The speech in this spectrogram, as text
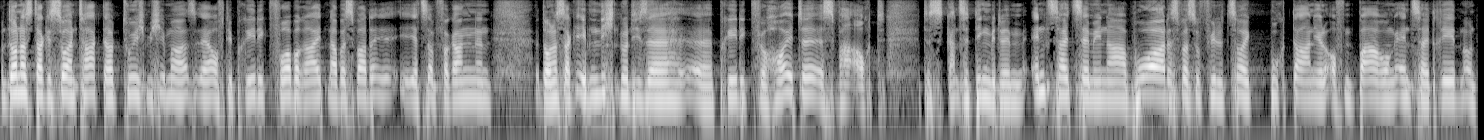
Und Donnerstag ist so ein Tag, da tue ich mich immer sehr auf die Predigt vorbereiten. Aber es war jetzt am vergangenen Donnerstag eben nicht nur diese äh, Predigt für heute. Es war auch das ganze Ding mit dem Endzeit-Seminar. Boah, das war so viel Zeug. Buch Daniel, Offenbarung, Endzeitreden. Und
